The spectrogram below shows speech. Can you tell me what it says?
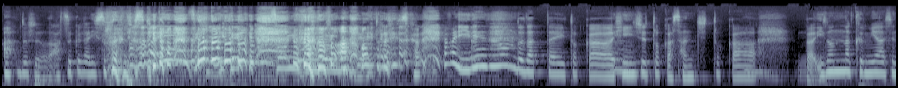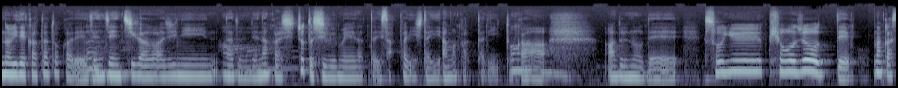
あどうしよう。熱くなりそうなんですけど。そういう番組あ 本当ですか？やっぱり入れる温度だったりとか、うん。品種とか産地とか、いろんな組み合わせの入れ方とかで全然違う味になるんで、うんなんかしちょっと渋めだったりさっぱりしたり甘かったりとかあるので、そういう表情ってなんか好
